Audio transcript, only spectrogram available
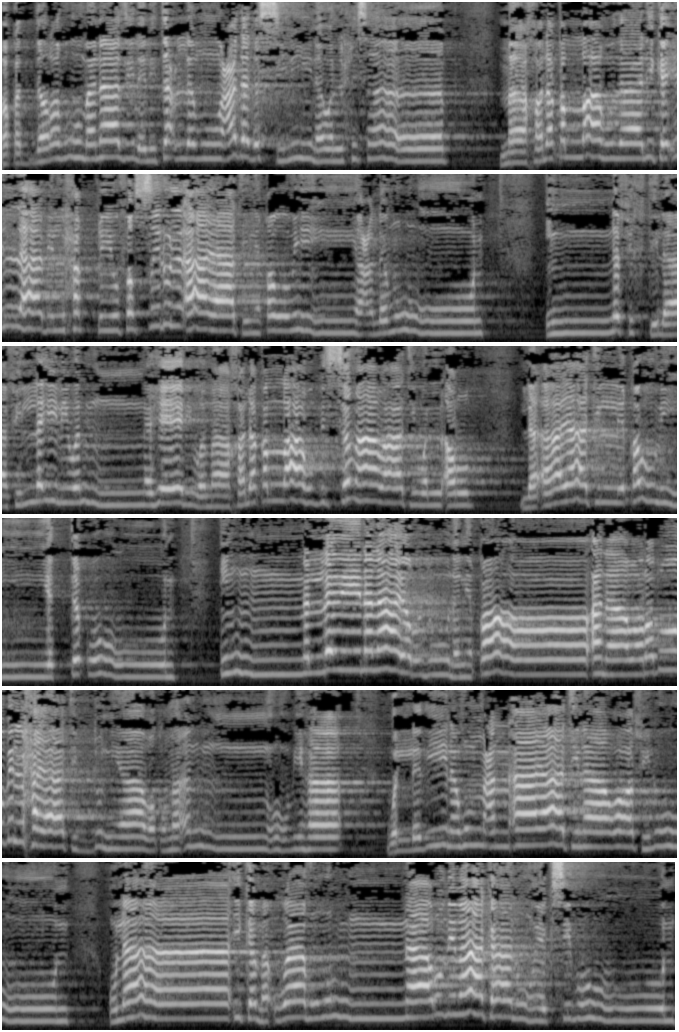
وقدره منازل لتعلموا عدد السنين والحساب. ما خلق الله ذلك إلا بالحق يفصل الآيات لقوم يعلمون. إن في اختلاف الليل والنهار وما خلق الله في السماوات والأرض لآيات لقوم يتقون. ان الذين لا يرجون لقاءنا ورضوا بالحياة الدنيا واطمانوا بها والذين هم عن اياتنا غافلون اولئك ماواهم النار بما كانوا يكسبون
